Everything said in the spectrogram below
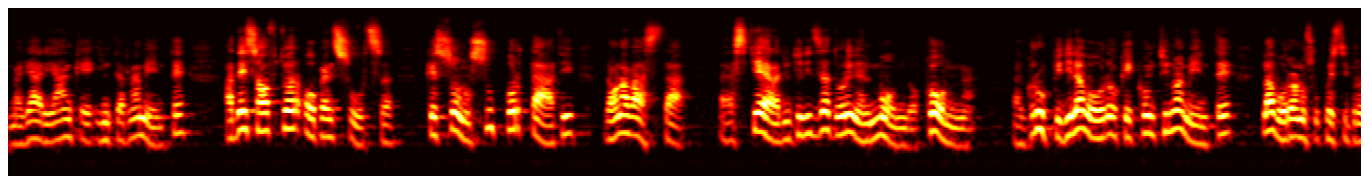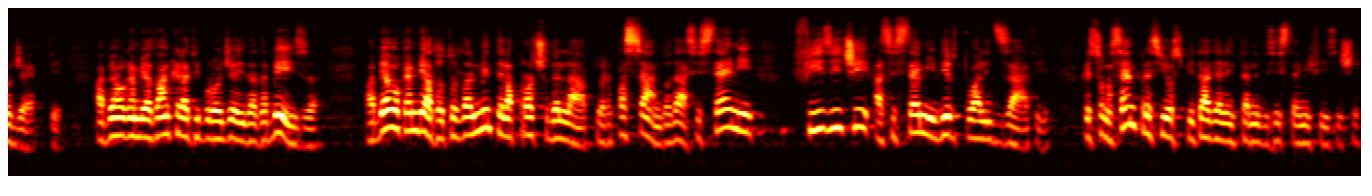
magari anche internamente a dei software open source che sono supportati da una vasta eh, schiera di utilizzatori nel mondo con eh, gruppi di lavoro che continuamente lavorano su questi progetti. Abbiamo cambiato anche la tipologia di database, abbiamo cambiato totalmente l'approccio dell'hardware passando da sistemi fisici a sistemi virtualizzati che sono sempre sì ospitati all'interno di sistemi fisici,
